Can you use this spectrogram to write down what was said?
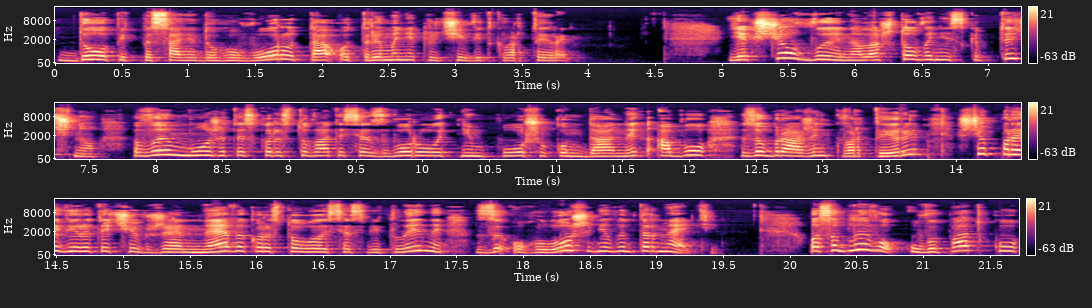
до підписання договору та отримання ключів від квартири. Якщо ви налаштовані скептично, ви можете скористуватися зворотнім пошуком даних або зображень квартири, щоб перевірити, чи вже не використовувалися світлини з оголошення в інтернеті. Особливо у випадку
